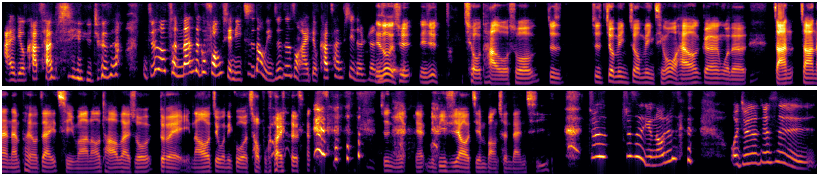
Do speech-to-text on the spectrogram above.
爱到卡惨死，你就是要你就是要承担这个风险。你知道你是这种爱到卡惨死的人。你说你去你去求塔罗说就是就是救命救命，请问我还要跟我的渣渣男男朋友在一起吗？然后塔罗牌说对，然后结果你过得超不快乐这样子。就是你，你，你必须要肩膀承担起。就是就是，you know，就是 我觉得就是，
